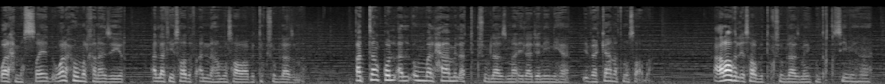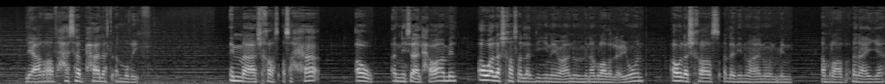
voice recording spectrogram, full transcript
ولحم الصيد ولحوم الخنازير التي صادف أنها مصابة بالتوكسوبلازما. قد تنقل الأم الحامل التوكسوبلازما إلى جنينها إذا كانت مصابة. أعراض الإصابة بالتوكسوبلازما يمكن تقسيمها لأعراض حسب حالة المضيف. إما أشخاص أصحاء أو النساء الحوامل أو الأشخاص الذين يعانون من أمراض العيون أو الأشخاص الذين يعانون من أمراض مناعية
